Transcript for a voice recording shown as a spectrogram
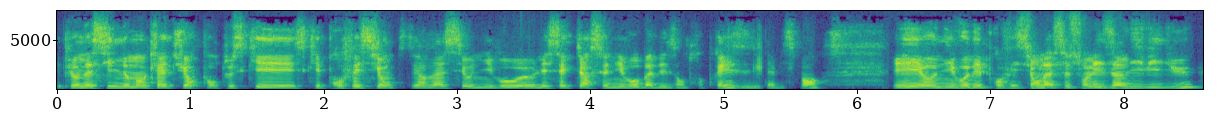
Et puis on a aussi une nomenclature pour tout ce qui est ce qui est profession, c'est-à-dire là c'est au niveau euh, les secteurs c'est au niveau bah, des entreprises, des établissements, et au niveau des professions là ce sont les individus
